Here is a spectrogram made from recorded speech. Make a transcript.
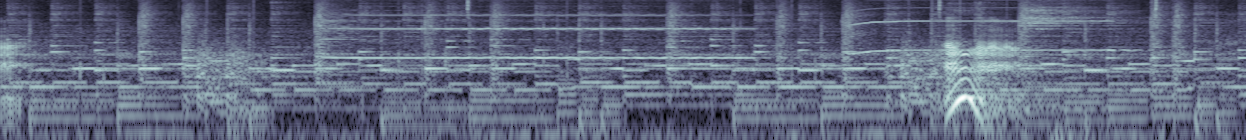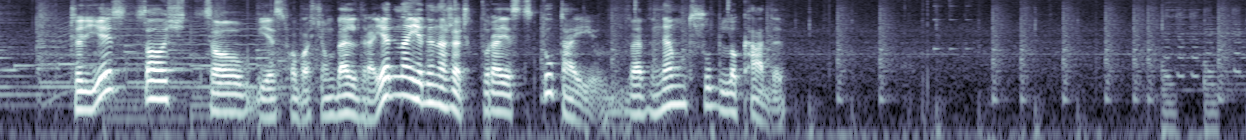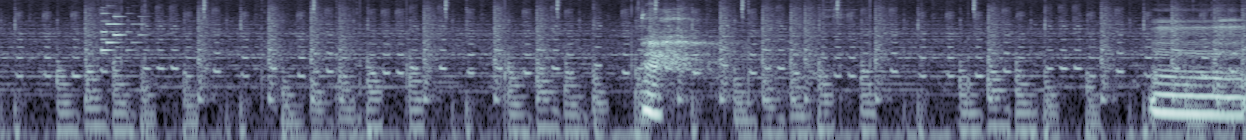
Czyli jest coś, co jest słabością Beldra. Jedna jedyna rzecz, która jest tutaj, we wnętrzu blokady. Ach. Mm,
